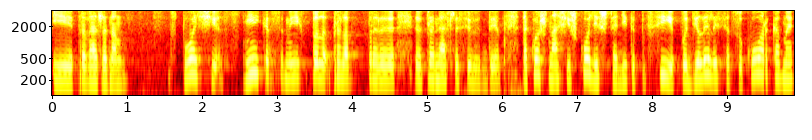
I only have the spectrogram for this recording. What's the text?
І привезли нам з снікерси, їх при- принесли сюди. Також в нашій школі ще діти всі поділилися цукорками,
